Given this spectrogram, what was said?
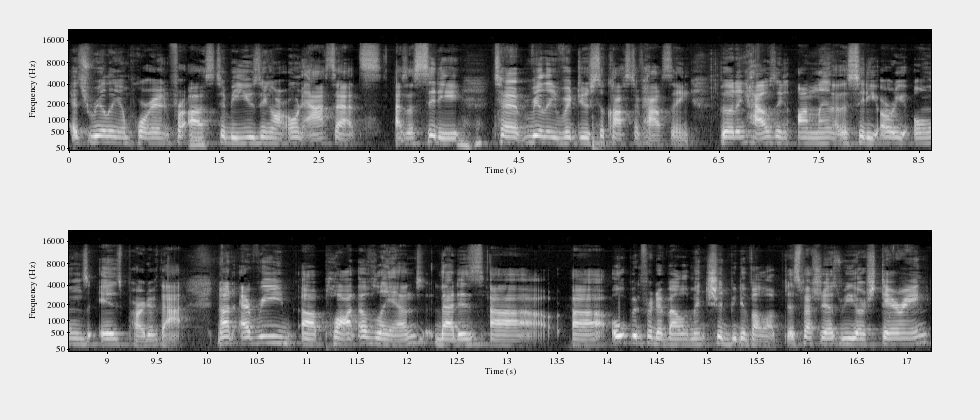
It's really important for us to be using our own assets as a city to really reduce the cost of housing. Building housing on land that the city already owns is part of that. Not every uh, plot of land that is uh, uh, open for development should be developed, especially as we are staring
